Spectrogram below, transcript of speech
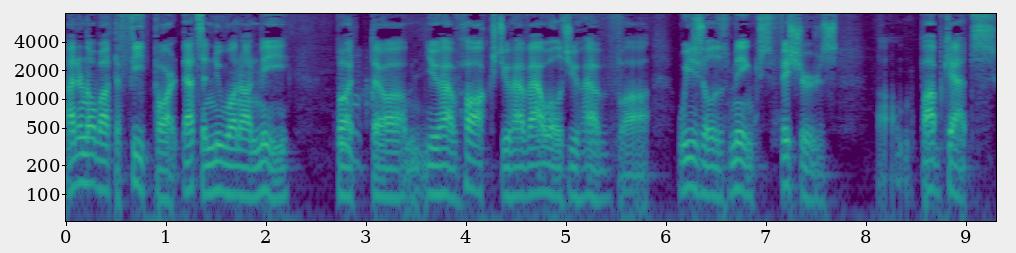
I don't know about the feet part. That's a new one on me. But um, you have hawks, you have owls, you have uh, weasels, minks, fishers, um, bobcats,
